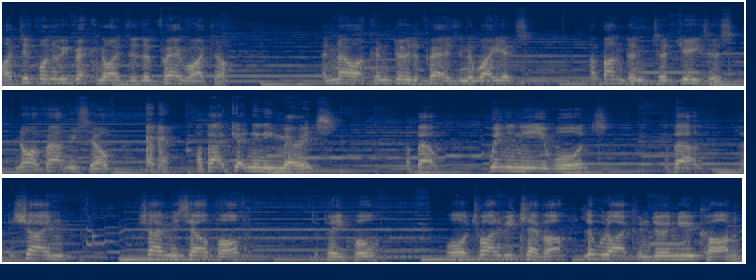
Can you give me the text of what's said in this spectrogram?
I just want to be recognised as a prayer writer and know I can do the prayers in a way that's abundant to Jesus, not about myself, about getting any merits, about winning the awards, about showing showing myself off to people or trying to be clever. Look what I can do and you can't.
